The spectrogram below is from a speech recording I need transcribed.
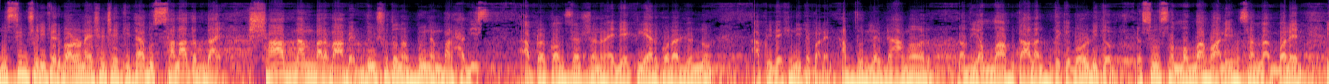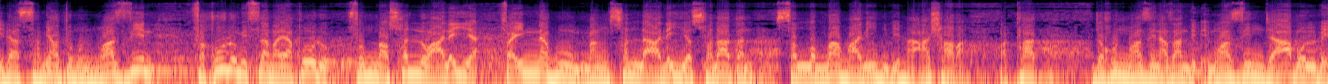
মুসলিম শরীফের বর্ণনা এসেছে, কিতাবুস সালাত অধ্যায় সাত নাম্বার বাবের, দুইশত নব্বই নাম্বার হাদিস। আপনার কনসেপশন আইডিয়া ক্লিয়ার করার জন্য আপনি দেখে নিতে পারেন। আব্দুল্লাহ ইবনে আমর রাদিয়াল্লাহু তাআলা আনহু থেকে বর্ণিত, রাসূল সাল্লাল্লাহু আলাইহি ওয়াসাল্লাম বলেন, ইদা সামি'তুমুল মুয়াজ্জিন فقولوا مثل ما يقول ثم صلوا علي فإنه من صلى علي صلاة صلى الله عليه بها عشرة অর্থাৎ যখন মুয়াজ্জিন আজান দিবে মুয়াজ্জিন যা বলবে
